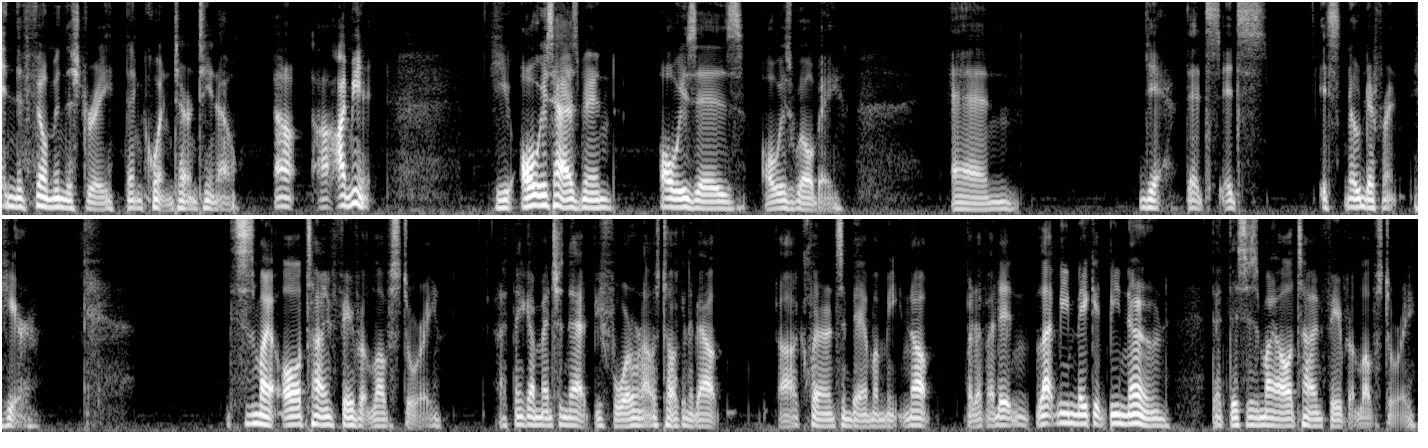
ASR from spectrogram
in the film industry than Quentin Tarantino. I mean it. He always has been, always is, always will be. And yeah, it's it's it's no different here. This is my all-time favorite love story. I think I mentioned that before when I was talking about uh, Clarence and Bama meeting up. But if I didn't, let me make it be known that this is my all-time favorite love story.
